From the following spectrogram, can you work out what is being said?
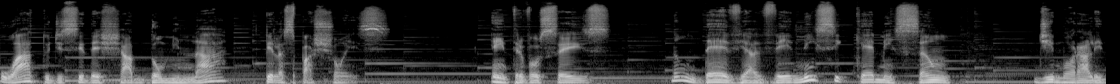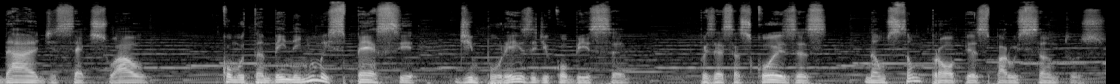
o ato de se deixar dominar pelas paixões. Entre vocês não deve haver nem sequer menção de imoralidade sexual, como também nenhuma espécie de impureza e de cobiça, pois essas coisas não são próprias para os santos.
